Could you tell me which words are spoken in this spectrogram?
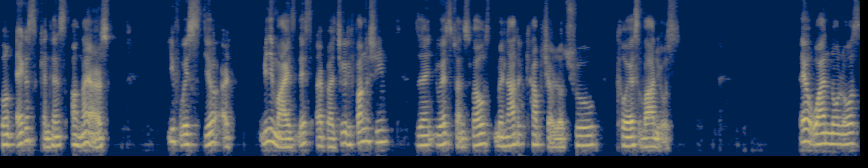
When X contains outliers, if we still minimize this objective function, then US transpose may not capture the true QoS values. L1 norm loss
